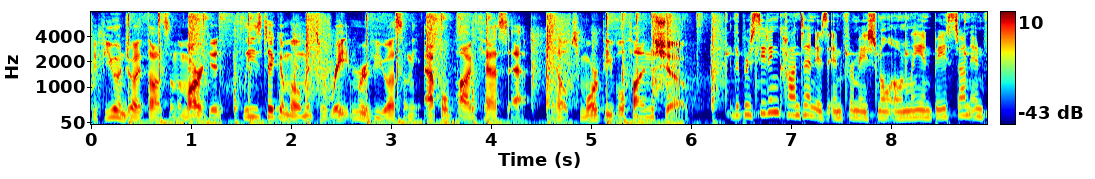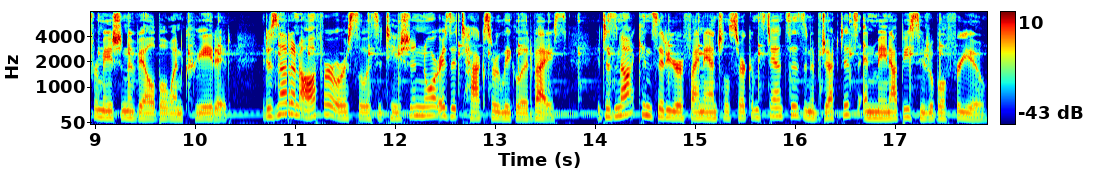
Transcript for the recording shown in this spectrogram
If you enjoy Thoughts on the Market, please take a moment to rate and review us on the Apple Podcast app. It helps more people find the show. The preceding content is informational only and based on information available when created. It is not an offer or a solicitation, nor is it tax or legal advice. It does not consider your financial circumstances and objectives and may not be suitable for you.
